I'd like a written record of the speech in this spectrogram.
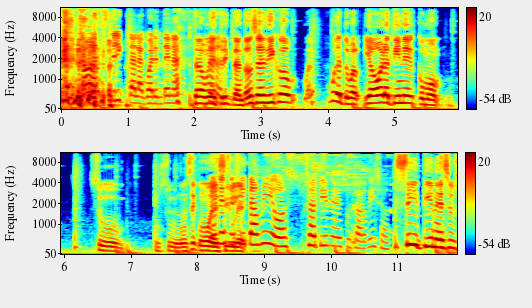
estaba estricta la cuarentena. Estaba muy estricta. Entonces dijo, bueno, voy a tomar. Y ahora tiene como su. su- no sé cómo No decirle. necesita amigos, ya tiene sus ardillas. Sí, tiene sus,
